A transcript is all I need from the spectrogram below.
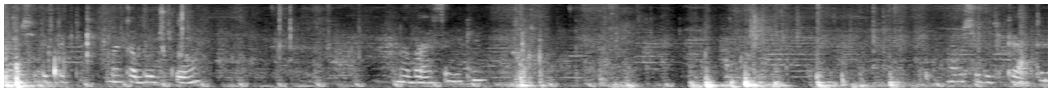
Далі тут такі на каблучку. Новесенькі. Далі йдуть кети.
